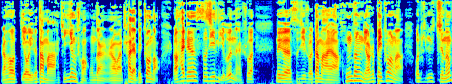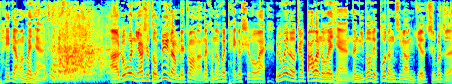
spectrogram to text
然后有一个大妈就硬闯红灯，知道吧？差点被撞倒，然后还跟司机理论呢，说那个司机说：“大妈呀，红灯你要是被撞了，我只能赔两万块钱 啊！如果你要是走绿灯被撞了，那可能会赔个十多万。为了这个八万多块钱，那你都得多等几秒，你觉得值不值？”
